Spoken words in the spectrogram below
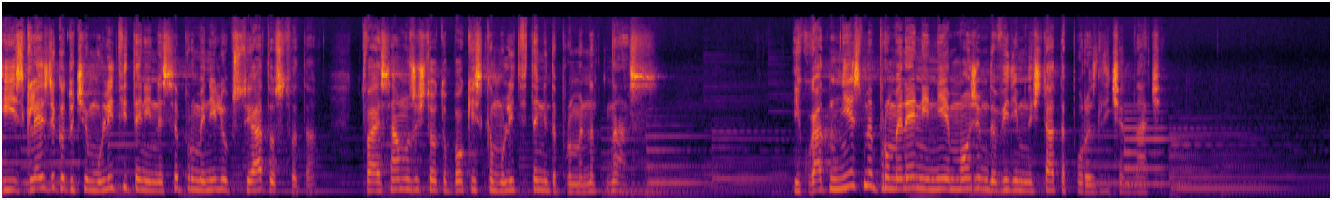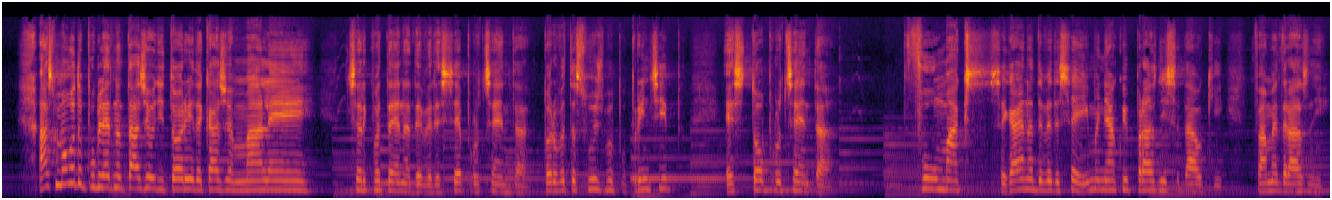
и изглежда като че молитвите ни не са променили обстоятелствата, това е само защото Бог иска молитвите ни да променят нас. И когато ние сме променени, ние можем да видим нещата по различен начин. Аз мога да погледна тази аудитория и да кажа, мале, църквата е на 90%. Първата служба по принцип е 100% full max. Сега е на 90. Има някои празни седалки. Това ме дразни.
